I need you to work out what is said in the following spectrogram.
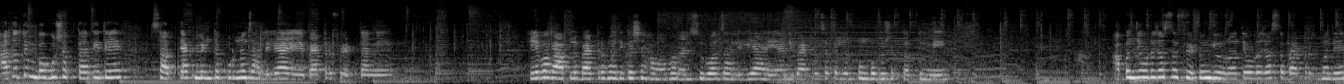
आता तुम्ही बघू शकता तिथे सात ते आठ मिनिटं पूर्ण झालेले आहे बॅटर फेटताना हे बघा आपल्या बॅटरमध्ये कशी हवा भरायला सुरुवात झालेली आहे आणि बॅटरचा कलर पण बघू शकता तुम्ही. आपण जेवढं जास्त फेटून घेऊ ना तेवढं जास्त बॅटरमध्ये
